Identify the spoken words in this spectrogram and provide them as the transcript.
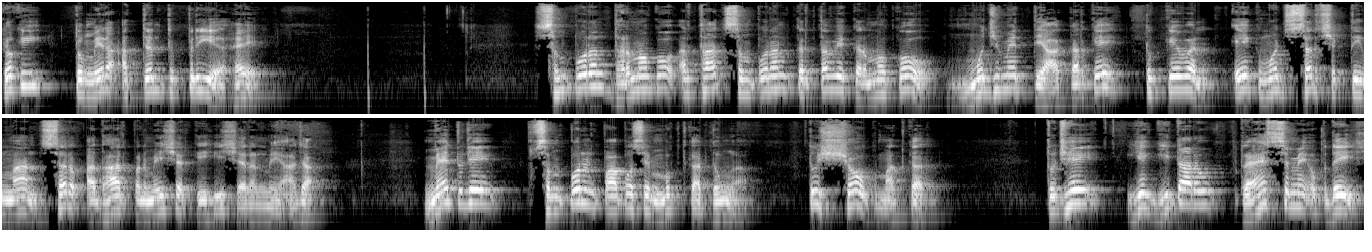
क्योंकि तुम मेरा अत्यंत प्रिय है। संपूर्ण धर्मों को अर्थात संपूर्ण कर्तव्य कर्मों को मुझमें त्याग करके तो केवल एक मुझ सर्वशक्तिमान सर्व आधार परमेश्वर की ही शरण में आ जा। मैं तुझे संपूर्ण पापों से मुक्त कर दूँगा। तू शोक मत कर। तुझे ये गीता रूप रहस्य में उपदेश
